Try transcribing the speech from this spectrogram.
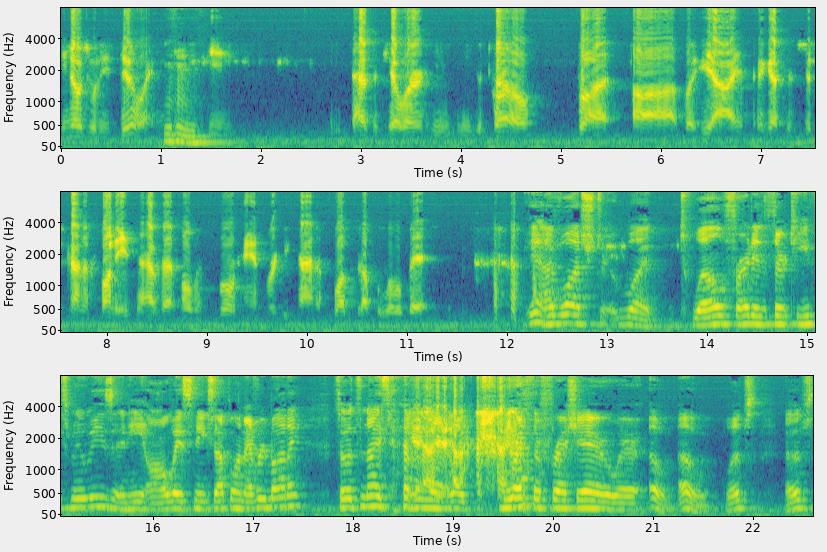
he knows what he's doing. Mhm. He has a killer. He, he's a pro. But uh, but yeah, I, I guess it's just kind of funny to have that moment beforehand where he kind of plugs up a little bit. Yeah, I've watched what twelve Friday the Thirteenth movies, and he always sneaks up on everybody. So it's nice having Yeah, that yeah. like breath of fresh air. Where oh oh whoops oops,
